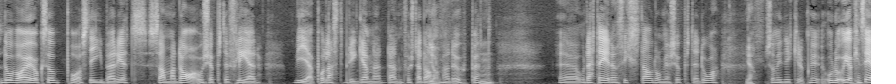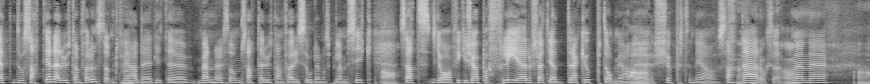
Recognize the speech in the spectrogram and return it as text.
då var jag ju också på Stigberget samma dag och köpte fler via, på lastbryggan den första dagen Ja. de hade öppet. Mm. Eh, och detta är den sista av dem jag köpte då. Ja. som vi dricker upp nu. Och, då, och jag kan säga att då satt jag där utanför en stund. För jag hade lite vänner som satt där utanför i solen och spelade musik. Ja. Så att jag fick ju köpa fler för att jag drack upp dem jag hade Ja. köpt när jag satt där också. Ja. Men eh,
